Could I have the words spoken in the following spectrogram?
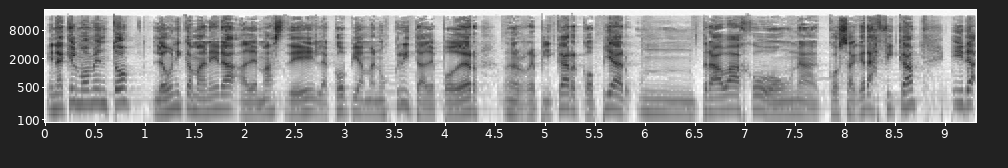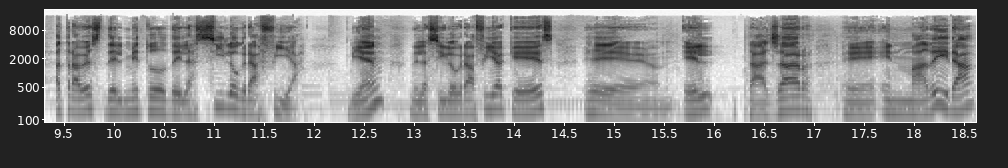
En aquel momento, la única manera, además de la copia manuscrita, de poder eh, replicar, copiar un trabajo o una cosa gráfica, era a través del método de la silografía. Bien, de la silografía que es eh, el tallar eh, en madera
